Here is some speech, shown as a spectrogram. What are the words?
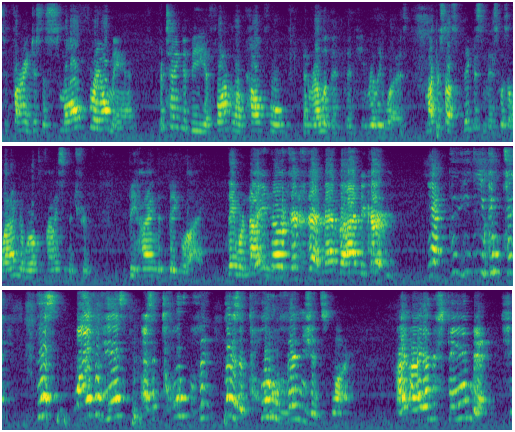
to find just a small frail man pretending to be a far more powerful and relevant than he really was. Microsoft's biggest miss was allowing the world to finally see the truth behind the big lie. They were not. Pay no attention to that man behind the curtain. Yeah, you can. T- this life of his as a total. That is a total vengeance lie. I, I understand that she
